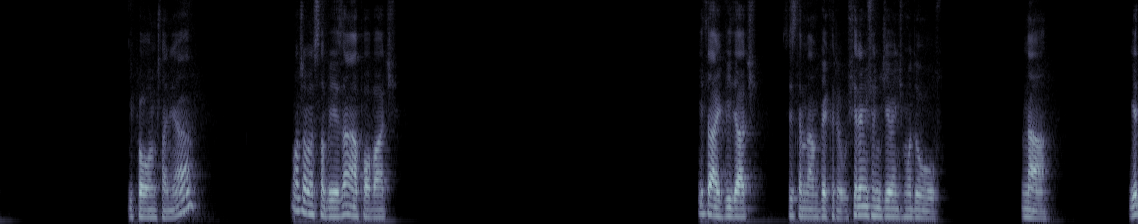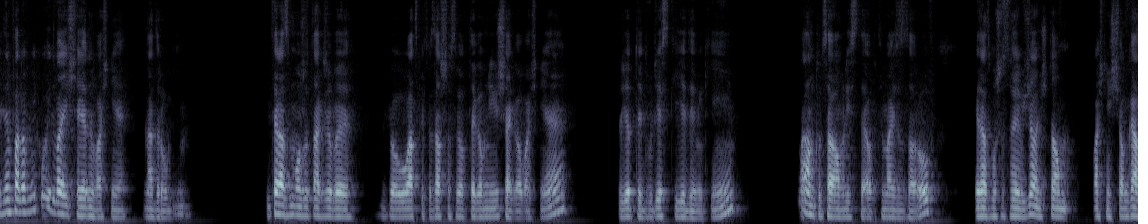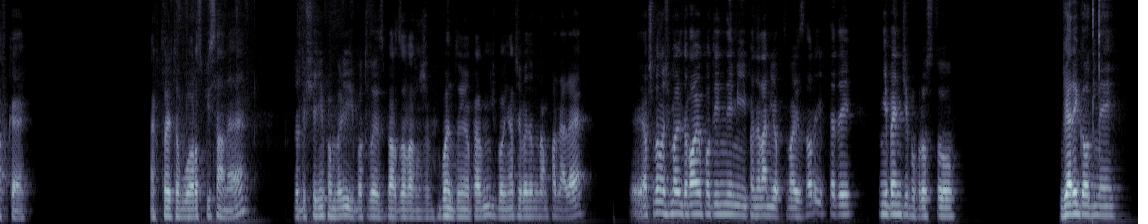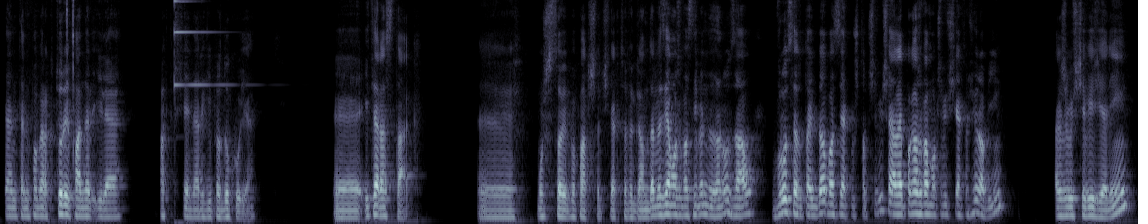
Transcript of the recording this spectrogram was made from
i połączenia, możemy sobie je zamapować. I tak jak widać, system nam wykrył 79 modułów na jednym falowniku i 21 właśnie na drugim. I teraz może tak, żeby było łatwiej, to zacznę sobie od tego mniejszego właśnie, czyli od tej 21. Mam tu całą listę optymalizatorów. Ja teraz muszę sobie wziąć tą właśnie ściągawkę, na której to było rozpisane, żeby się nie pomylić, bo to jest bardzo ważne, żeby błędu nie popełnić, bo inaczej będą nam panele, yy, znaczy będą się meldowały pod innymi panelami optymalizatory i wtedy nie będzie po prostu wiarygodny ten, ten pomiar, który panel ile faktycznie energii produkuje. Yy, I teraz tak, yy, muszę sobie popatrzeć, jak to wygląda, więc ja może Was nie będę zanudzał, wrócę tutaj do Was, jak już to przepiszę, ale pokażę Wam oczywiście, jak to się robi, tak żebyście wiedzieli.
